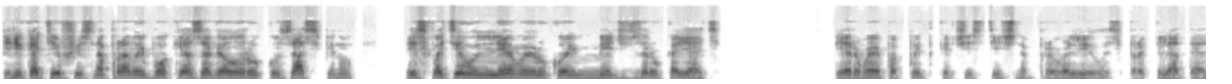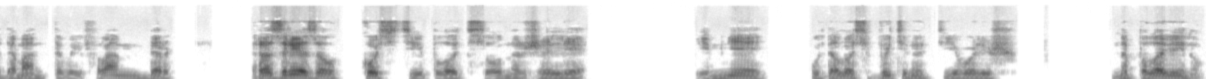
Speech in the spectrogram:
Перекатившись на правый бок, я завел руку за спину и схватил левой рукой меч за рукоять. Первая попытка частично провалилась. Проклятый адамантовый фламберг разрезал кости и плоть, словно желе, и мне удалось вытянуть его лишь наполовину,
